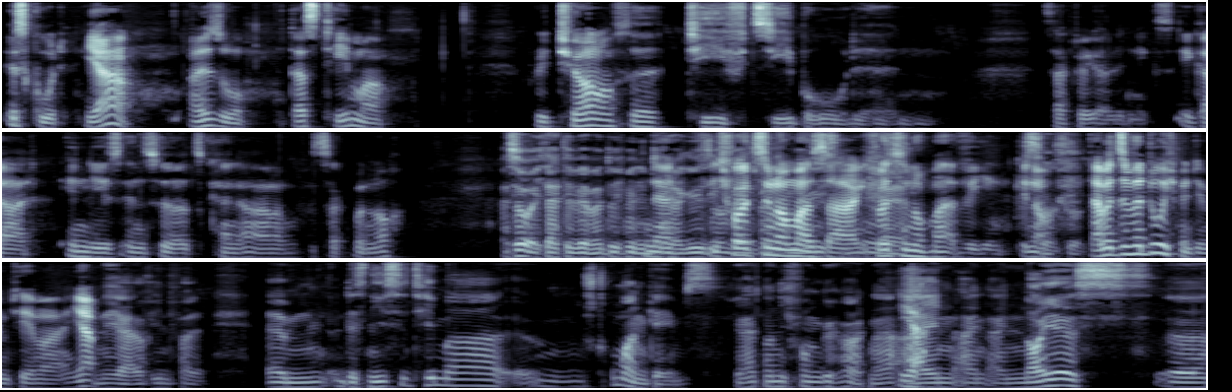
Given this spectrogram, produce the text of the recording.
ist gut. Ja, also das Thema Return of the Tiefziehboden. Sagt euch alle nichts. Egal. Indies, Inserts, keine Ahnung. Was sagt man noch? Achso, ich dachte, wir wären durch mit dem Ne, Thema gewesen. ich wollte es nur noch mal nächsten- sagen. Ich wollte es ja. nur noch mal erwähnen. Genau. So, so. Damit sind wir durch mit dem Thema. Ja. Nee, ja, auf jeden Fall. Ähm, das nächste Thema, ähm, Strohmann Games. Wer hat noch nicht von gehört, ne? Ja. Ein, ein, ein neues, äh,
